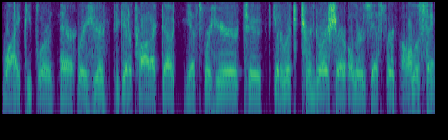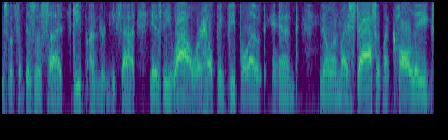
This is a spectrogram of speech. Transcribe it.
why people are there. We're here to get a product out. Yes, we're here to get a return to our shareholders. Yes, we're all those things with the business side. Deep underneath that is the wow, we're helping people out. And, you know, when my staff and my colleagues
